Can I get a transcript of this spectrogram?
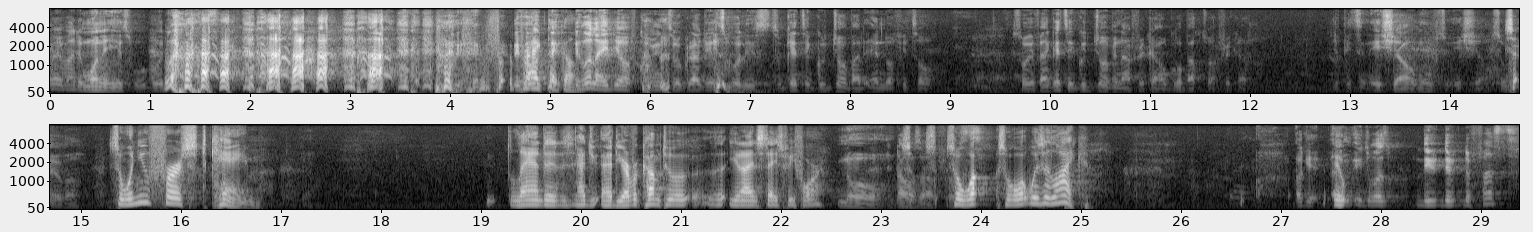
Wherever the money is, we'll go there. the Practical. Whole, the, the whole idea of coming to graduate school is to get a good job at the end of it all. So if I get a good job in Africa, I'll go back to Africa. If it's in Asia, I'll move to Asia. So, So- wherever. So, when you first came, landed, had you, had you ever come to uh, the United States before? No, that was our So, first. what, so what was it like? Okay, um, it was the, the, the first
